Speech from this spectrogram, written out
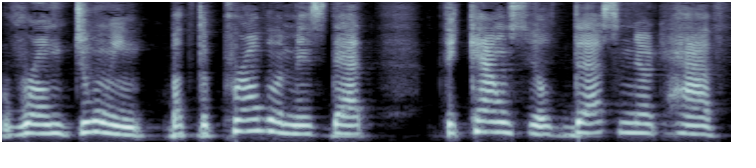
wrongdoing. But the problem is that the council does not have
